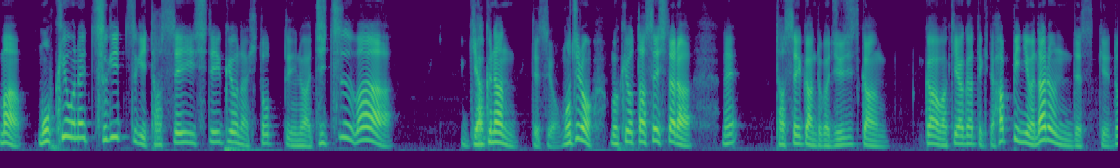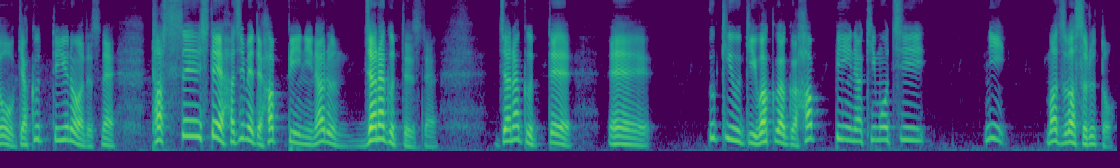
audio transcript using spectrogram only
まあ目標をね次々達成していくような人っていうのは実は逆なんですよ。もちろん目標達成したらね達成感とか充実感が湧き上がってきてハッピーにはなるんですけど逆っていうのはですね達成して初めてハッピーになるんじゃなくってですねじゃなくって、えー、ウキウキワクワクハッピーな気持ちにまずはすると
